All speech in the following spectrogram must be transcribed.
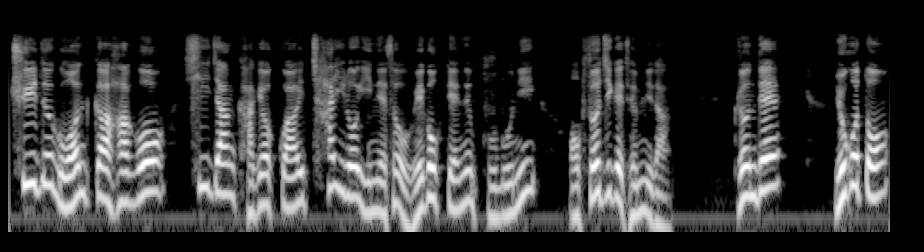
취득 원가하고 시장 가격과의 차이로 인해서 왜곡되는 부분이 없어지게 됩니다. 그런데 이것도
